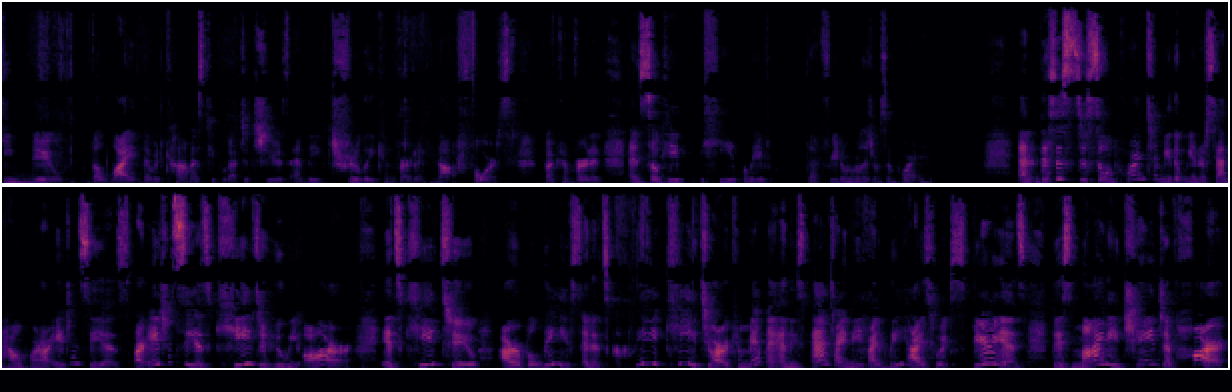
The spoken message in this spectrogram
He knew the light that would come as people got to choose and be truly converted, not forced, but converted. And so he he believed that freedom of religion was important. And this is just so important to me that we understand how important our agency is. Our agency is key to who we are. It's key to our beliefs and it's key to our commitment. And these anti-Nephi Lehites who experienced this mighty change of heart,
